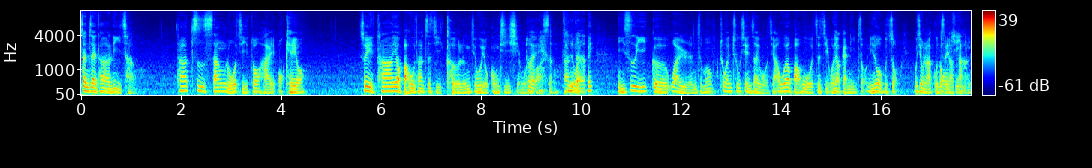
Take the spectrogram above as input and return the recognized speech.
站在他的立场，他智商逻辑都还 OK 哦，所以他要保护他自己，可能就会有攻击行为发生。他认为，哎。你是一个外人，怎么突然出现在我家？我要保护我自己，我要赶你走。你如果不走，我就拿棍子要打你。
